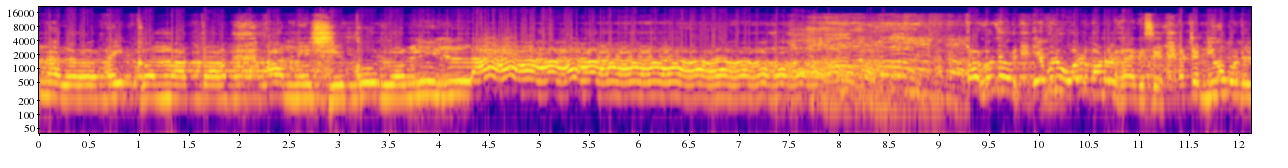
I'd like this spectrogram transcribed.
লুকমানাল হিকমাতা আনিশকুর লিল্লাহ হয়ে গেছে। একটা নিউ মডেল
